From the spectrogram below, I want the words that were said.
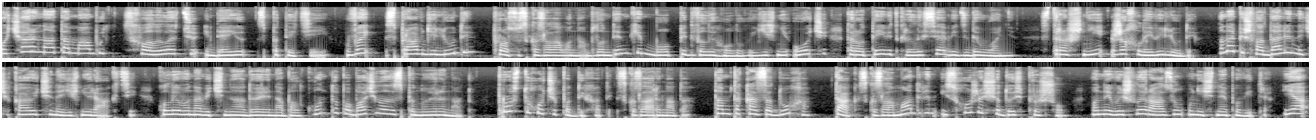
Хоча Рената, мабуть, схвалила цю ідею з петицією. Ви справді люди, просто сказала вона, блондинки, бо підвели голови. Їхні очі та роти відкрилися від здивування. Страшні, жахливі люди. Вона пішла далі, не чекаючи на їхню реакцію. Коли вона відчинила двері на балкон, то побачила за спиною Ренату. Просто хочу подихати, сказала Рената. Там така задуха. Так, сказала Мадрін, і схоже, що дощ пройшов. Вони вийшли разом у нічне повітря. Я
